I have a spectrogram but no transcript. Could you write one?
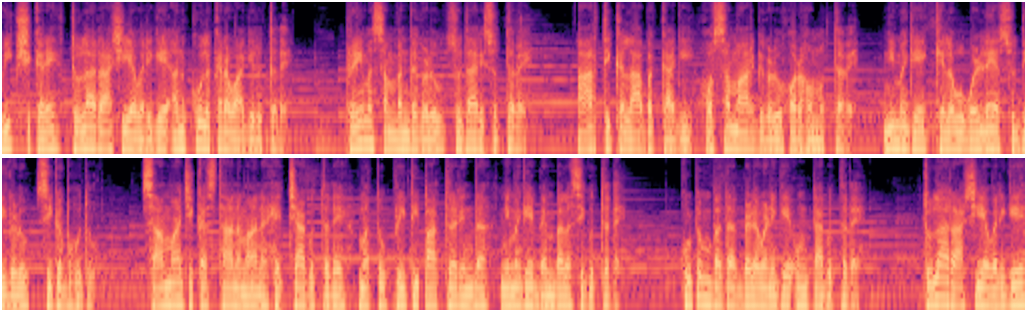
ವೀಕ್ಷಕರೇ, ತುಲಾ ರಾಶಿಯವರಿಗೆ ಅನುಕೂಲಕರವಾಗಿರುತ್ತದೆ. ಪ್ರೇಮ ಸಂಬಂಧಗಳು ಸುಧಾರಿಸುತ್ತವೆ. ಆರ್ಥಿಕ ಲಾಭಕ್ಕಾಗಿ ಹೊಸ ಮಾರ್ಗಗಳು ಹೊರಹೊಮ್ಮುತ್ತವೆ. ನಿಮಗೆ ಕೆಲವು ಒಳ್ಳೆಯ ಸುದ್ದಿಗಳು ಸಿಗಬಹುದು. ಸಾಮಾಜಿಕ ಸ್ಥಾನಮಾನ ಹೆಚ್ಚಾಗುತ್ತದೆ ಮತ್ತು ಪ್ರೀತಿಪಾತ್ರರಿಂದ ನಿಮಗೆ ಬೆಂಬಲ ಸಿಗುತ್ತದೆ. ಕುಟುಂಬದ ಬೆಳವಣಿಗೆ ಉಂಟಾಗುತ್ತದೆ. ತುಲಾ ರಾಶಿಯವರಿಗೆ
